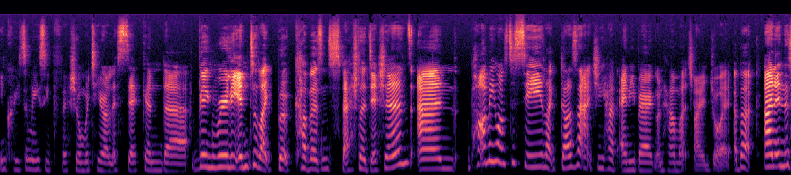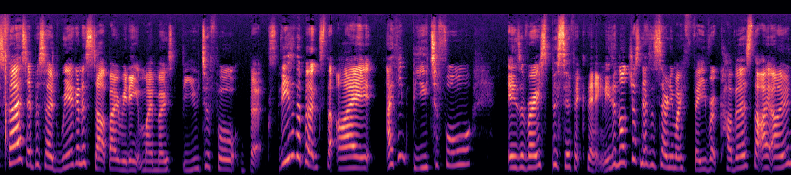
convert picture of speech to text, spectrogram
increasingly superficial, materialistic, and uh, being really into like book covers and special editions. And part of me wants to see like, does that actually have any bearing on how much I enjoy a book? And in this first episode, we're going to start by reading my most beautiful books. These are the books that I I think beautiful is a very specific thing. These are not just necessarily my favourite covers that I own,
